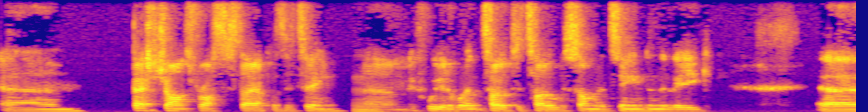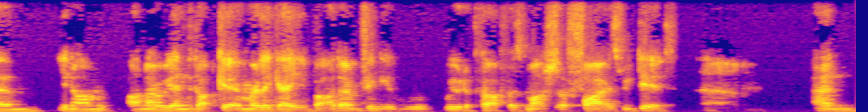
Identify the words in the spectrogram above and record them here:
um, best chance for us to stay up as a team. Mm. Um, if we would have went toe to toe with some of the teams in the league, um, you know, i know we ended up getting relegated, but I don't think it, we would have put up as much of a fight as we did. Um, and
